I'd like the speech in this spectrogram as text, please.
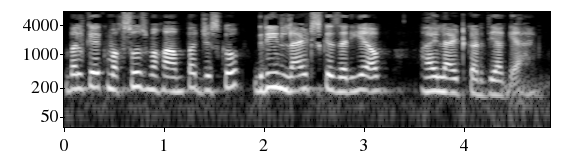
بلکہ ایک مخصوص مقام پر جس کو گرین لائٹس کے ذریعے اب ہائی لائٹ کر دیا گیا ہے۔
